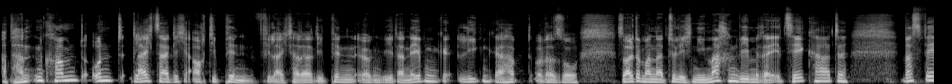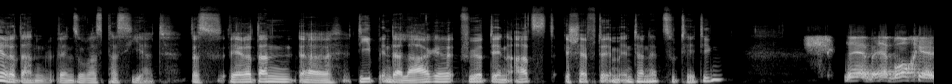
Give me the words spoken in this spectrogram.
abhanden kommt und gleichzeitig auch die PIN. Vielleicht hat er die PIN irgendwie daneben liegen gehabt oder so. Sollte man natürlich nie machen, wie mit der EC-Karte. Was wäre dann, wenn sowas passiert? Das wäre dann der Dieb in der Lage, für den Arzt Geschäfte im Internet zu tätigen? Naja, er braucht ja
